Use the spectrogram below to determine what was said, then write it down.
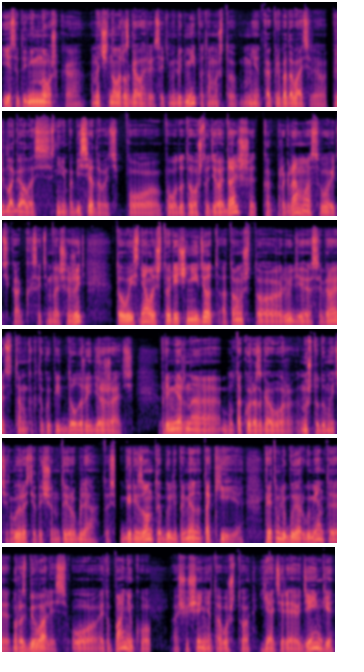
если ты немножко начинал разговаривать с этими людьми, потому что мне как преподавателю предлагалось с ними побеседовать по поводу того, что делать дальше, как программу освоить, как с этим дальше жить, то выяснялось, что речь не идет о том, что люди собираются там как-то купить доллары и держать. Примерно был такой разговор, ну что думаете, вырастет еще на 3 рубля? То есть горизонты были примерно такие. При этом любые аргументы ну, разбивались о эту панику, ощущение того, что я теряю деньги,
